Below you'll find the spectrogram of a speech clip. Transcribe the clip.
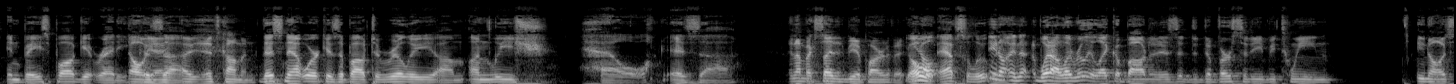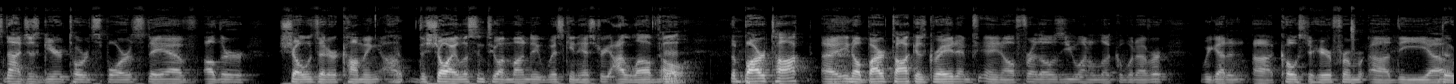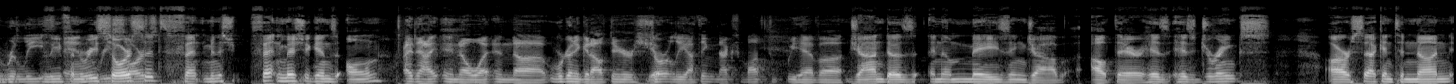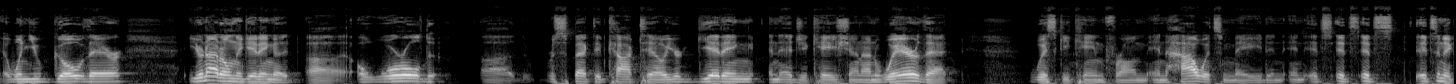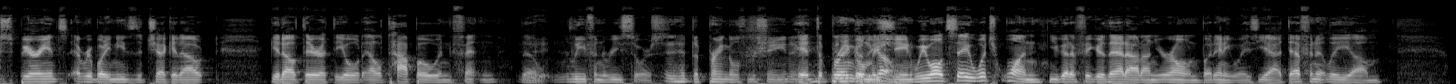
in baseball, get ready. oh yeah, uh, it's coming. this network is about to really um, unleash hell. As uh, and I'm excited to be a part of it. Oh, absolutely. You know, and what I really like about it is the diversity between, you know, it's not just geared towards sports. They have other shows that are coming. Uh, the show I listened to on Monday, Whiskey and History, I loved it. Oh. The Bar Talk, uh, you know, Bar Talk is great, and you know, for those of you who want to look at whatever. We got a uh, coaster here from uh, the, uh, Relief, Relief and, and Resource. Resources, Fenton, Mich- Fenton, Michigan's own. And I, you know what, and uh, we're going to get out there shortly. I think next month we have uh, John does an amazing job out there. His his drinks are second to none. When you go there, you're not only getting a uh, a world uh, respected cocktail, you're getting an education on where that whiskey came from and how it's made, and, and it's it's it's it's an experience. Everybody needs to check it out. Get out there at the old El Tapo in Fenton, the Relief and Resource and hit the Pringles machine. And, hit the Pringle machine. We won't say which one. You got to figure that out on your own. But anyways, yeah, definitely um,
